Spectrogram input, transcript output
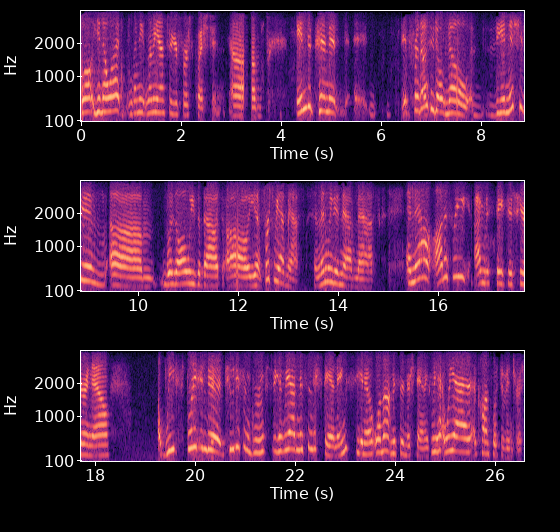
Well, you know what? Let me let me answer your first question. Um, independent. For those who don't know, the initiative um, was always about. Oh, you know, first we had masks, and then we didn't have masks, and now, honestly, I'm going to state here and now. We've split into two different groups because we had misunderstandings. You know, well, not misunderstandings. We had we had a conflict of interest.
